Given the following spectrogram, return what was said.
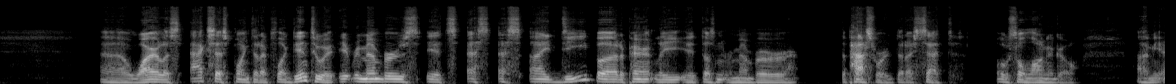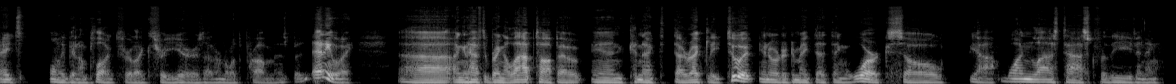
uh, wireless access point that I plugged into it, it remembers its SSID, but apparently it doesn't remember the password that I set oh so long ago. I mean, it's only been unplugged for like three years. I don't know what the problem is. But anyway, uh, I'm going to have to bring a laptop out and connect directly to it in order to make that thing work. So yeah, one last task for the evening.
